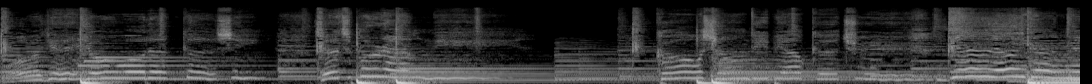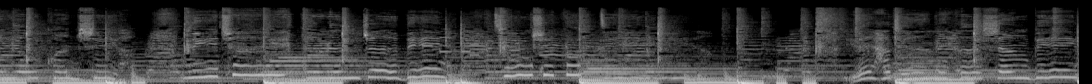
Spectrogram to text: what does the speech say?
我也有我的个性，这次不让你扣我兄弟表哥去。跟两个人有关系，你却一个人决定，情绪不定，约好见面和香槟。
